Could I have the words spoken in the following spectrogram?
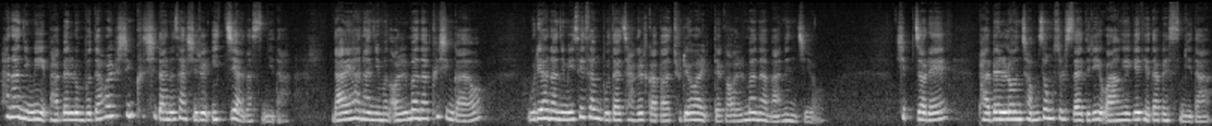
하나님이 바벨론보다 훨씬 크시다는 사실을 잊지 않았습니다. 나의 하나님은 얼마나 크신가요? 우리 하나님이 세상보다 작을까봐 두려워할 때가 얼마나 많은지요. 10절에 바벨론 점성술사들이 왕에게 대답했습니다.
